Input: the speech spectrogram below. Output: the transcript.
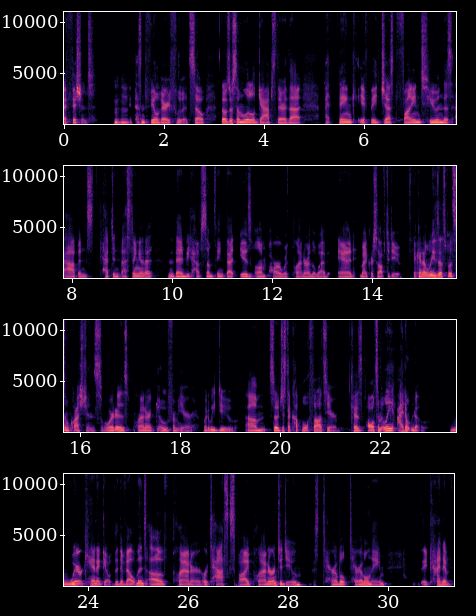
efficient. Mm-hmm. It doesn't feel very fluid. So those are some little gaps there that I think if they just fine tune this app and kept investing in it, then we'd have something that is on par with Planner on the web and Microsoft to do. It kind of leaves us with some questions. Where does Planner go from here? What do we do? Um, so just a couple of thoughts here, because ultimately, I don't know. Where can it go? The development of Planner or tasks by Planner and to do, this terrible, terrible name, it kind of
